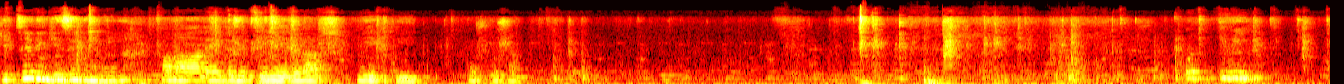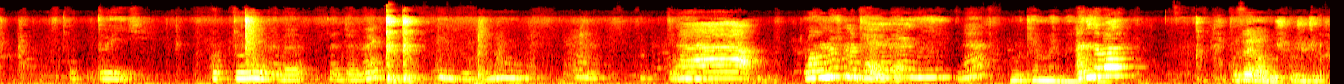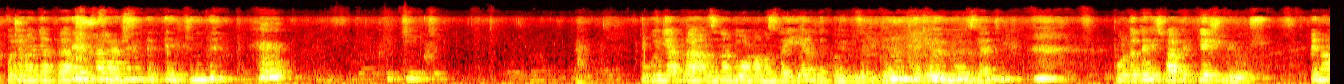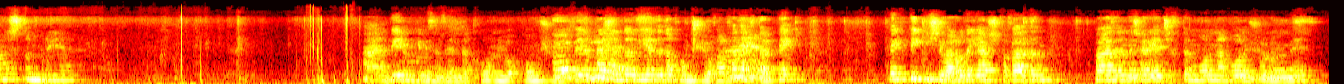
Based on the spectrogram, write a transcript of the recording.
Gitseydin gezeydin buralar. Aman evde zepseneyle var. Niye gideyim? Boş boşa. Mükemmel mi? Anne bak. Güzel olmuş küçücük. Kocaman yaprağı El küçük olmuş. karabinin de. Küçücük. Bugün yaprağımızdan dolmamızı da yiyelim de köyümüze gidelim. Evimi özledim. Burada da hiç vakit geçmiyor. Ben alıştım buraya. Yani benim gibisin sen de konu yok, komşu yok. Benim taşındığım yerde de komşu yok arkadaşlar. Tek tek bir kişi var. O da yaşlı kadın. Bazen dışarıya çıktım onunla konuşurum bir.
